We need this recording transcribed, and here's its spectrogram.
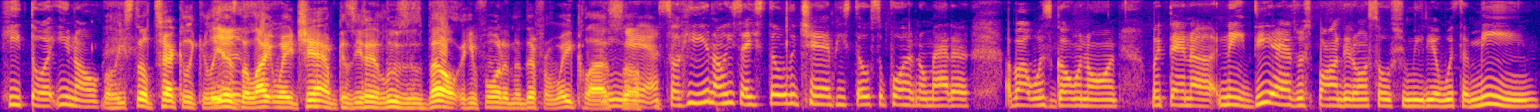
he thought, you know, Well, he still technically is Yes. the lightweight champ because he didn't lose his belt. He fought in a different weight class. So Yeah, so he, you know, he said he's still the champ. He still support him no matter about what's going on. But then uh, Nate Diaz responded on social media with a meme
